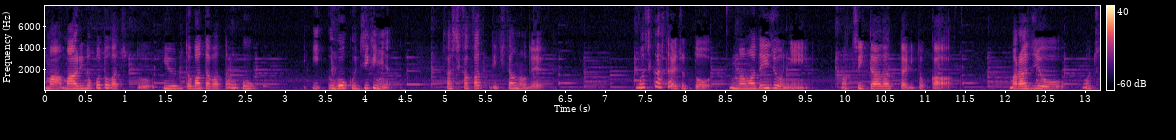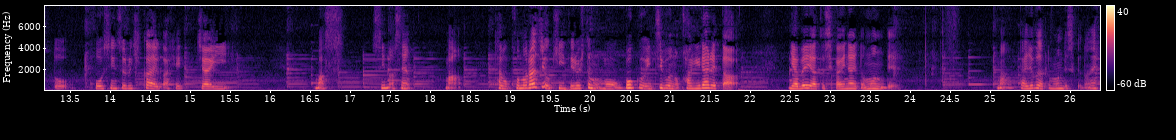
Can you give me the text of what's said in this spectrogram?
まあ周りのことがちょっといろいろとバタバタ動動く時期に差し掛かってきたのでもしかしたらちょっと今まで以上にまあ、Twitter だったりとか、まあ、ラジオをちょっと更新する機会が減っちゃいます。すいません。まあ、多分このラジオ聴いてる人ももうごく一部の限られたやべえやつしかいないと思うんで、まあ大丈夫だと思うんですけどね。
